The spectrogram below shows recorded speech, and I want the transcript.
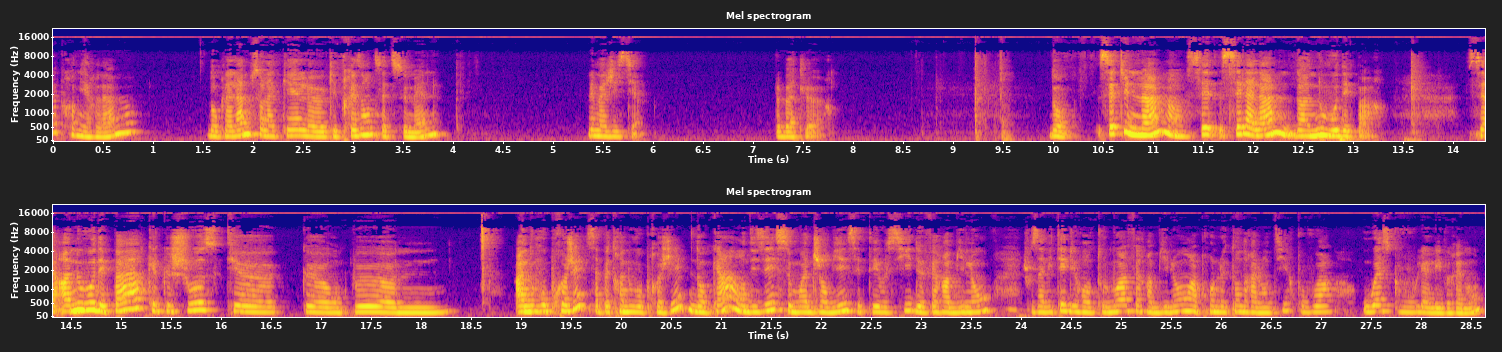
la première lame, donc la lame sur laquelle euh, qui est présente cette semaine, le magicien, le battleur. Donc, c'est une lame, c'est la lame d'un nouveau départ. C'est un nouveau départ, quelque chose qu'on peut euh, un nouveau projet, ça peut être un nouveau projet. Donc, hein, on disait ce mois de janvier, c'était aussi de faire un bilan. Je vous invitais durant tout le mois à faire un bilan, à prendre le temps de ralentir pour voir où est-ce que vous voulez aller vraiment.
